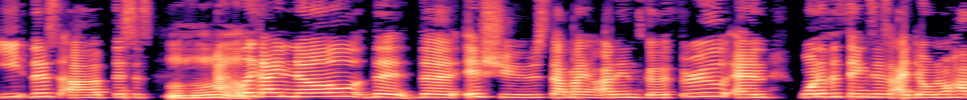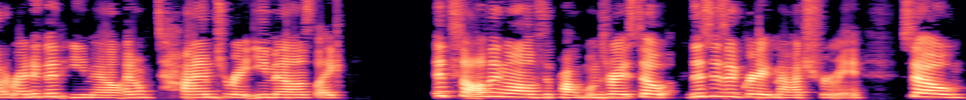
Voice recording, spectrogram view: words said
eat this up. This is mm-hmm. like i know the the issues that my audience go through and one of the things is i don't know how to write a good email. I don't have time to write emails. Like it's solving all of the problems right? So this is a great match for me. So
